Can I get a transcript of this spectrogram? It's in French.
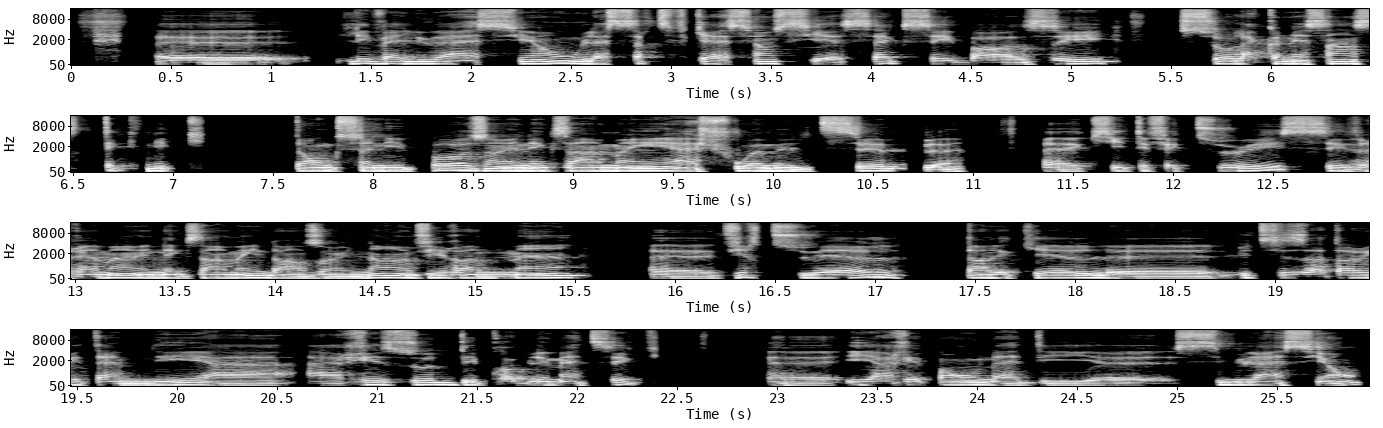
euh, l'évaluation ou la certification CSX est basée sur la connaissance technique. Donc, ce n'est pas un examen à choix multiples euh, qui est effectué, c'est vraiment un examen dans un environnement euh, virtuel dans lequel euh, l'utilisateur est amené à, résoudre des problématiques et à répondre à des simulations.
